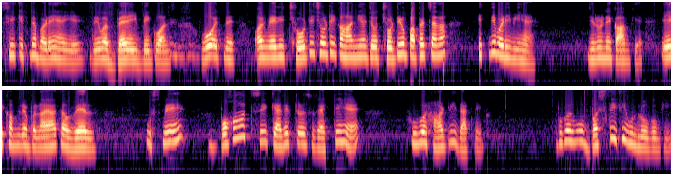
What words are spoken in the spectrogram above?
सी कितने बड़े हैं ये। They were very big one वो इतने और मेरी छोटी छोटी कहानियाँ, जो छोटी पपेट्स हैं ना, इतनी बड़ी भी हैं, जिन्होंने काम किया। एक हमने बनाया था वेल उसमें बहुत से कैरेक्टर्स रहते हैं who were hardly that big मगर वो बस्ती थी उन लोगों की।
